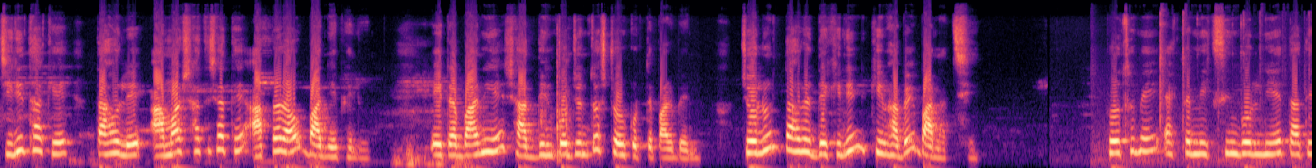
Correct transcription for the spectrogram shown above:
চিনি থাকে, তাহলে আমার সাথে সাথে আপনারাও বানিয়ে ফেলুন। এটা বানিয়ে সাত দিন পর্যন্ত স্টোর করতে পারবেন। চলুন তাহলে দেখে নিন কীভাবে বানাচ্ছি। প্রথমেই একটা মিক্সিং বোল নিয়ে তাতে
